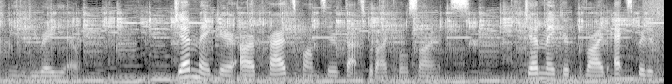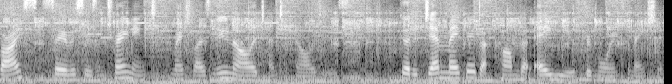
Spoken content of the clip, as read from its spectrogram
community radio. GemMaker are a proud sponsor of That's What I Call Science. GemMaker provide expert advice, services, and training to commercialise new knowledge and technologies. Go to gemmaker.com.au for more information.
